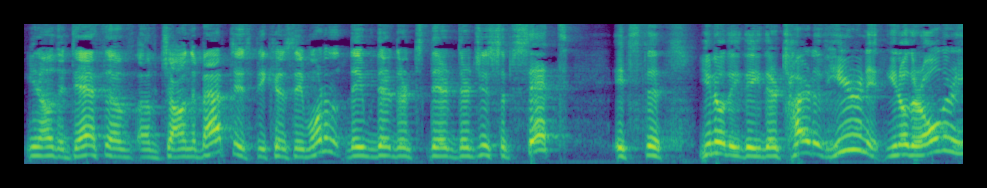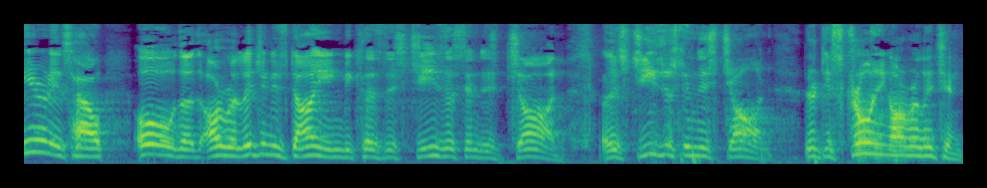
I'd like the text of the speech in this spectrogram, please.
you know the death of, of John the Baptist because they want to they they're they're they're, they're just upset. It's the you know they, they they're tired of hearing it. You know, they're all they're hearing is how oh, the, our religion is dying because this Jesus and this John, this Jesus and this John, they're destroying our religion.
